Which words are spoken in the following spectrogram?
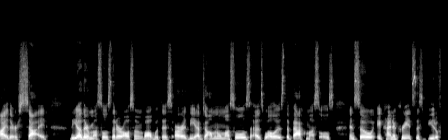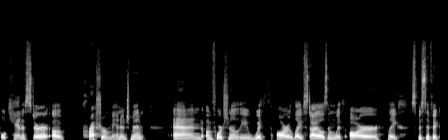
either side. The other muscles that are also involved with this are the abdominal muscles as well as the back muscles. And so it kind of creates this beautiful canister of pressure management. And unfortunately, with our lifestyles and with our like specific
